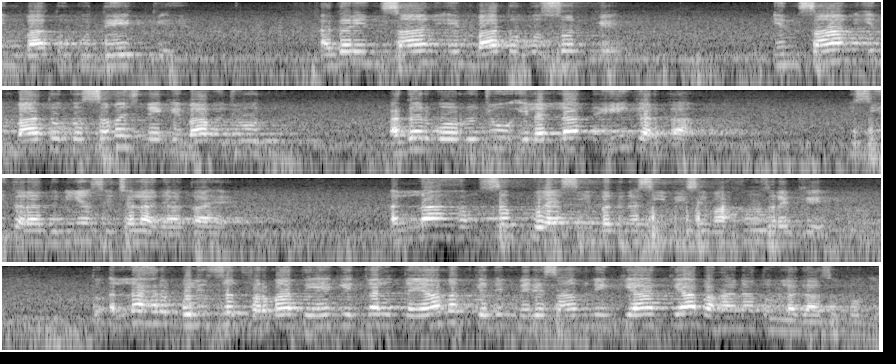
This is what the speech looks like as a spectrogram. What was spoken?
ان باتوں کو دیکھ کے، اگر انسان ان باتوں کو سن کے، انسان ان باتوں کو سمجھنے کے باوجود اگر وہ رجوع اللہ نہیں کرتا، اسی طرح دنیا سے چلا جاتا ہے۔ اللہ ہم سب کو ایسی بدنصیبی سے محفوظ رکھے۔ تو اللہ رب العزت فرماتے ہیں کہ کل قیامت کے دن میرے سامنے کیا کیا بہانہ تم لگا سکو گے؟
